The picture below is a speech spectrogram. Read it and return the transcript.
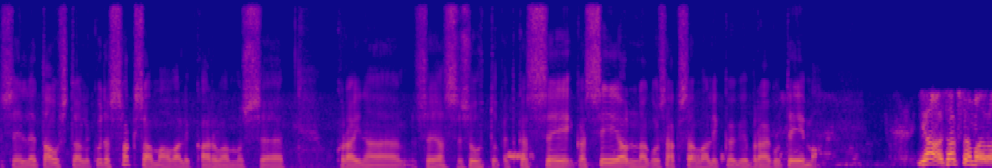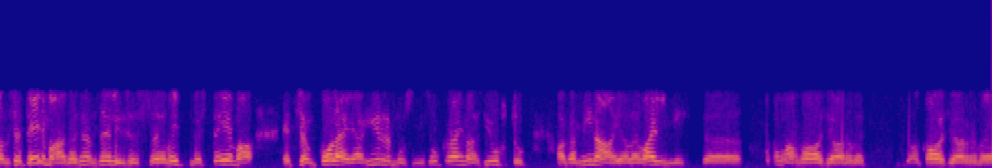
selle taustal, kuidas Saksamaa avalik arvamus Ukraina sõjasse suhtub, et kas see, kas see on nagu Saksamaal ikkagi praegu teema? jaa, Saksamaal on see teema, aga see on sellises võtmes teema, et see on kole ja hirmus, mis Ukrainas juhtub, aga mina ei ole valmis äh, oma gaasiarvet, gaasiarve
